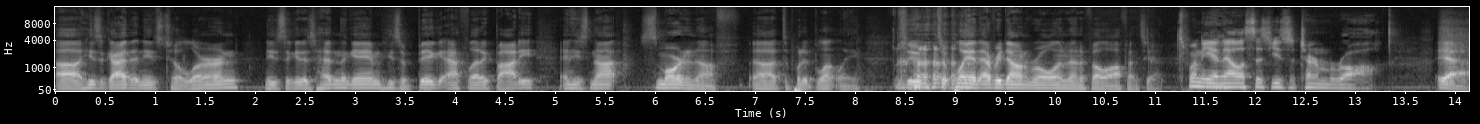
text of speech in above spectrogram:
Uh, he's a guy that needs to learn, needs to get his head in the game. He's a big athletic body, and he's not smart enough, uh, to put it bluntly, to, to play an every down role in an NFL offense yet. It's when the analysis used the term raw. Yeah,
